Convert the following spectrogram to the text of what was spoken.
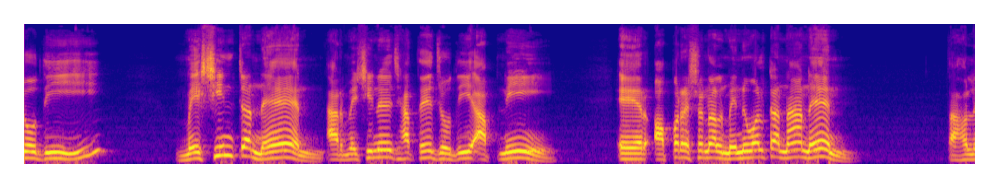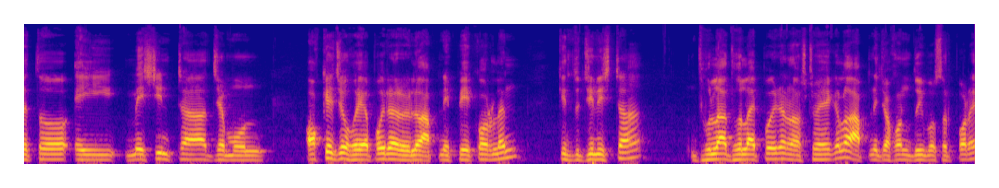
যদি মেশিনটা নেন, আর মেশিনের সাথে যদি আপনি এর অপারেশনাল ম্যানুয়ালটা না নেন, তাহলে তো এই মেশিনটা যেমন অকেজো হয়ে পড়ে রইল, আপনি পে করলেন, কিন্তু জিনিসটা ধুলা ধুলায় পড়ে নষ্ট হয়ে গেল, আপনি যখন দুই বছর পরে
